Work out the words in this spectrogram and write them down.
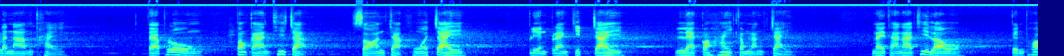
ประนามใคร แต่พระองค์ต้องการที่จะสอนจากหัวใจ เปลี่ยนแปลงจิตใจ และก็ให้กำลังใจ ในฐานะที่เราเป็นพ่อ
